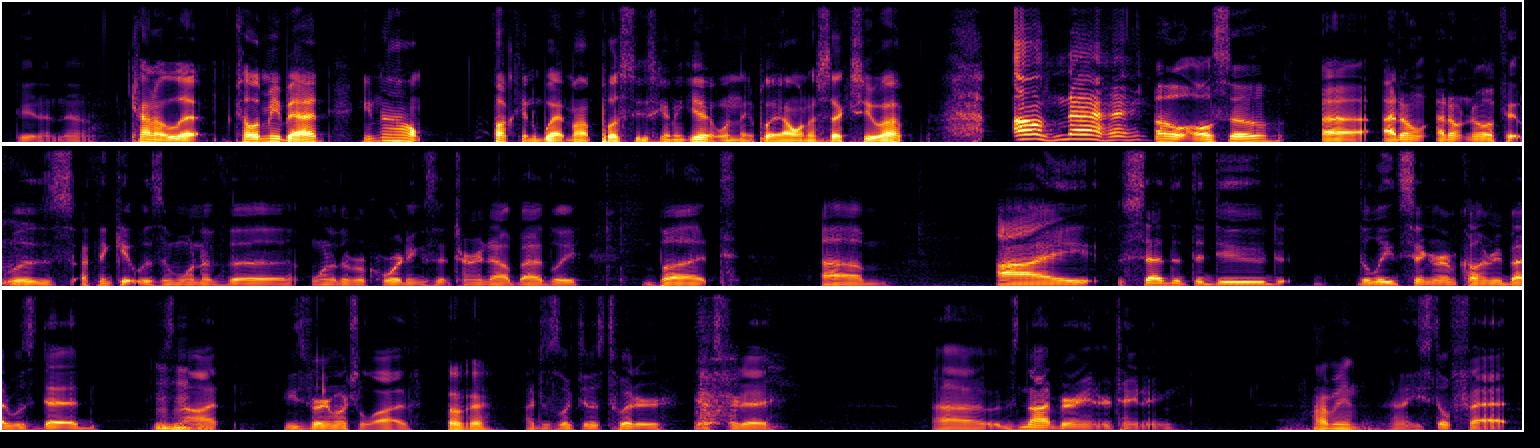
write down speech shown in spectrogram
Dude, I know. Kind of lit. Color me bad. You know how fucking wet my pussy's gonna get when they play "I Want to Sex You Up" all night. Oh, also, uh, I don't I don't know if it was. I think it was in one of the one of the recordings that turned out badly, but um, I said that the dude, the lead singer of Color Me Badd, was dead. He's Mhm. not. He's very much alive. Okay. I just looked at his Twitter yesterday. Uh, it was not very entertaining. I mean, Uh, he's still fat.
